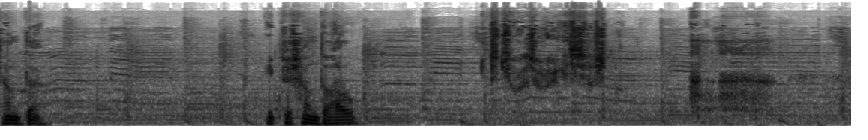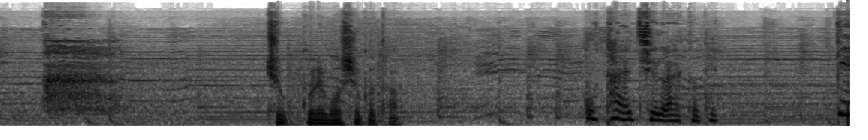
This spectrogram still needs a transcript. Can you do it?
শান্তা একটু শান্ত হও। একটু চলে চলে নিঃশ্বাস চুপ করে বসো কোথাও। কোথায় ছিল এতদিন? কি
